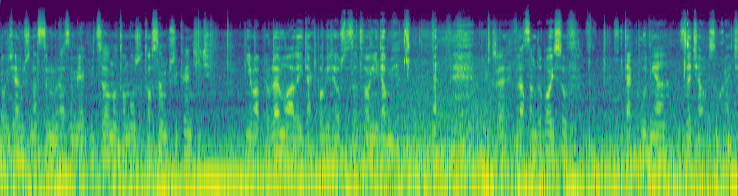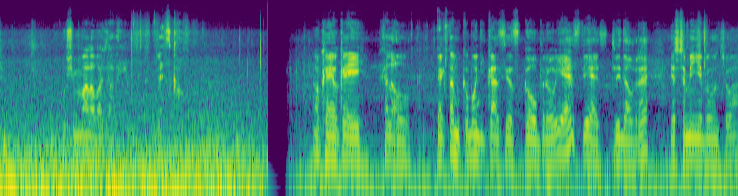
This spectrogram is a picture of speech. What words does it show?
powiedziałem, że następnym razem jakby co, no to może to sam przykręcić. Nie ma problemu, ale i tak powiedział, że zadzwoni do mnie. Także wracam do boysów i tak pół dnia zleciało, słuchajcie. Musimy malować dalej. Let's go. Okej, okej, hello. Jak tam komunikacja z GoPro? Jest, jest. Dzień dobry. Jeszcze mnie nie wyłączyła.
